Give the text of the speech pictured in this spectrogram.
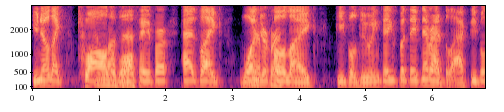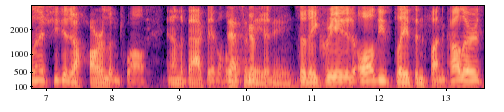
You know, like Toile, the this. wallpaper, has like wonderful, course. like people doing things, but they've never had black people in it. She did a Harlem Toile. And on the back, they have a whole That's description. amazing. So they created all these plates in fun colors.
